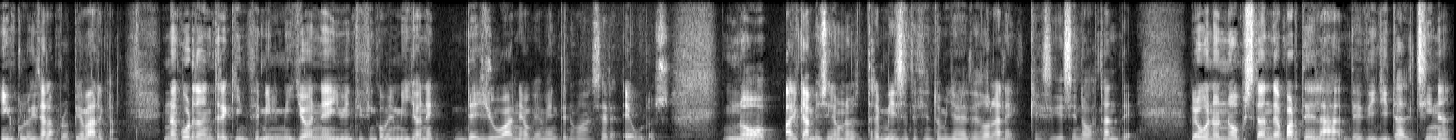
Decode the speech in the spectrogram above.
incluida la propia marca. Un acuerdo entre 15.000 millones y 25.000 millones de yuanes, obviamente no van a ser euros. Uno, al cambio sería unos 3.700 millones de dólares, que sigue siendo bastante. Pero bueno, no obstante, aparte de la de Digital China,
